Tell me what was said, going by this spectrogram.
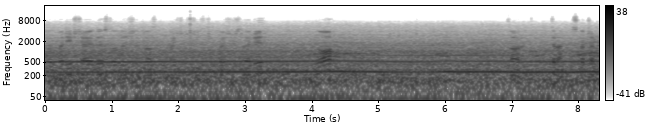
121, 122, 123, 124 no Dobra, teraz skaczemy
